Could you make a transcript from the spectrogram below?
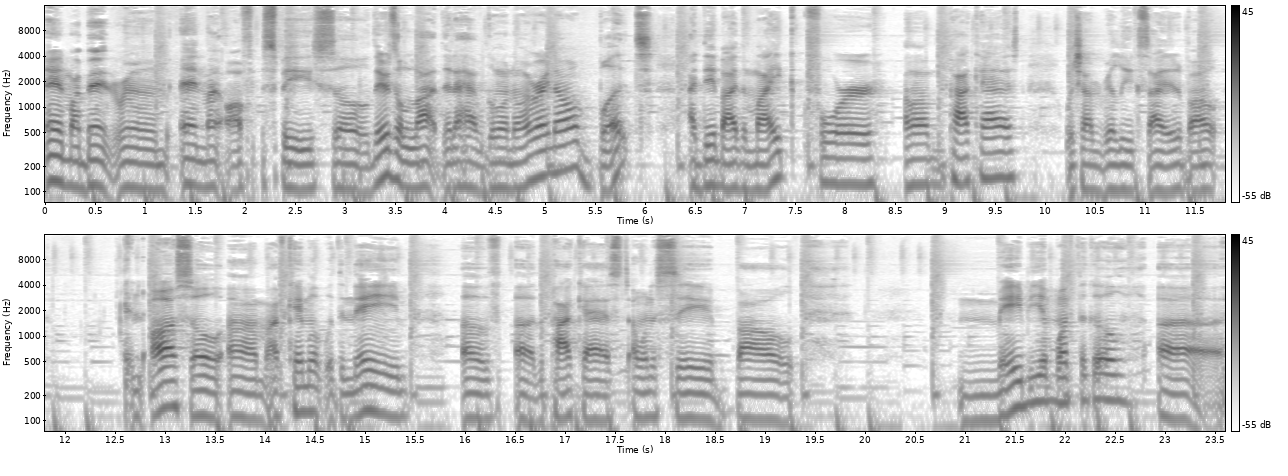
and my bedroom and my office space. So there's a lot that I have going on right now, but I did buy the mic for um, podcast, which I'm really excited about. And also, um, I've came up with the name of uh, the podcast. I want to say about maybe a month ago. Uh,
